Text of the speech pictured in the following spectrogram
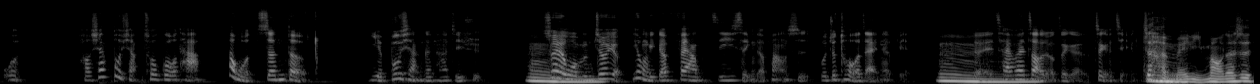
我好像不想错过他，但我真的也不想跟他继续，嗯，所以我们就有用一个非常畸形的方式，我就拖在那边，嗯，对，才会造就这个这个结果。这很没礼貌，但是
